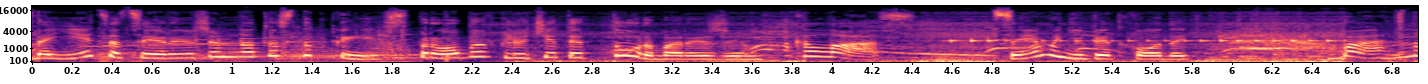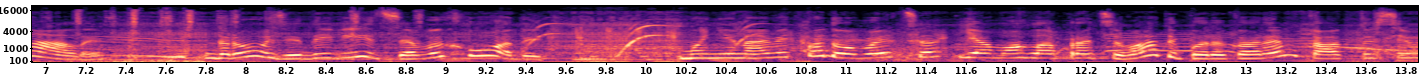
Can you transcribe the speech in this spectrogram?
Здається, цей режим надто слабкий. Спробуй включити турборежим. Клас! Це мені підходить. Погнали! Друзі, дивіться, виходить. Мені навіть подобається. Я могла працювати перекорем кактусів.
